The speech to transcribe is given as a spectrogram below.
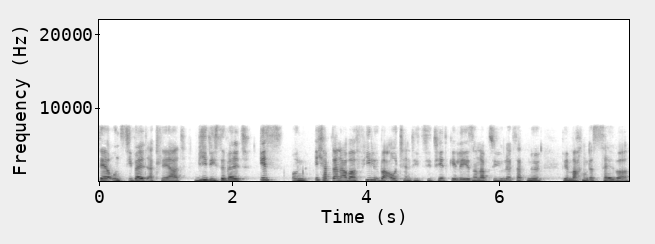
der uns die Welt erklärt, wie diese Welt ist. Und ich habe dann aber viel über Authentizität gelesen und habe zu Julia gesagt, nö, wir machen das selber.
